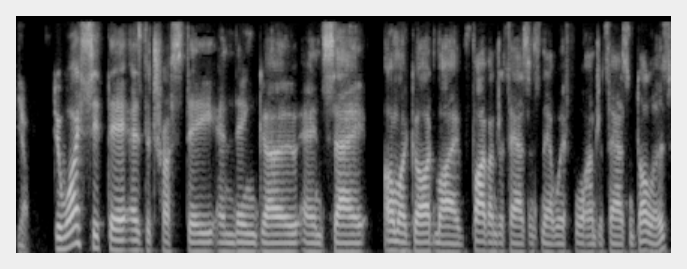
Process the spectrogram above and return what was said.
Yeah. Do I sit there as the trustee and then go and say, "Oh my God, my five hundred thousand is now worth four hundred thousand dollars"?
